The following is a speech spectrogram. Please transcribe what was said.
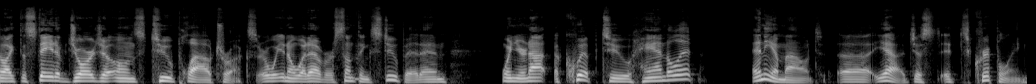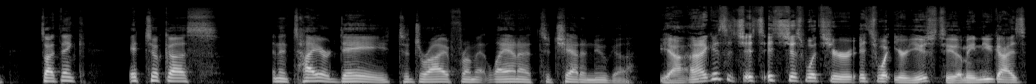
know, like the state of Georgia owns two plow trucks or you know whatever, something stupid, and when you're not equipped to handle it, any amount, uh, yeah, just it's crippling. So I think it took us an entire day to drive from Atlanta to Chattanooga. Yeah, and I guess it's it's it's just what you're it's what you're used to. I mean, you guys,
